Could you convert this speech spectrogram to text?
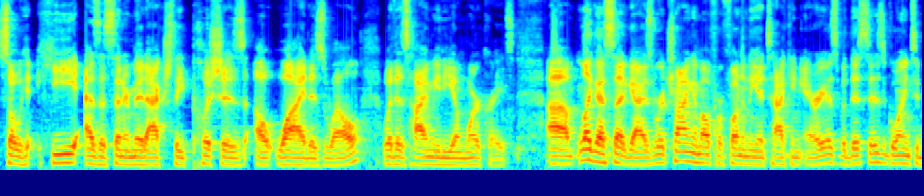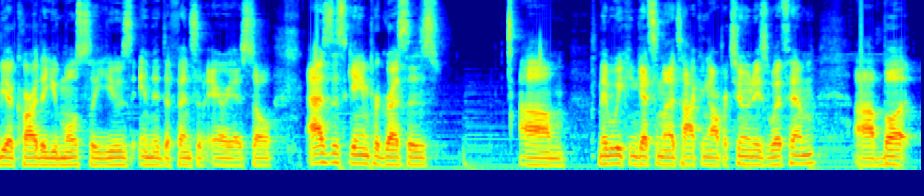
So he, as a center mid, actually pushes out wide as well with his high medium work rates. Um, like I said, guys, we're trying him out for fun in the attacking areas, but this is going to be a card that you mostly use in the defensive areas. So as this game progresses, um, Maybe we can get some attacking opportunities with him. Uh, but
